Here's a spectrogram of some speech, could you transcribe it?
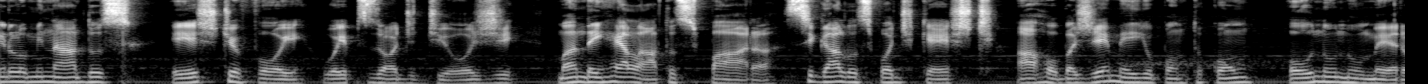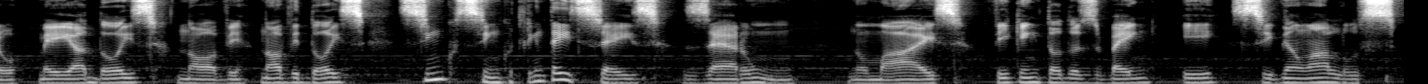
iluminados, este foi o episódio de hoje. Mandem relatos para cigalospodcast.gmail.com ou no número 62992553601. No mais, fiquem todos bem e sigam a luz.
